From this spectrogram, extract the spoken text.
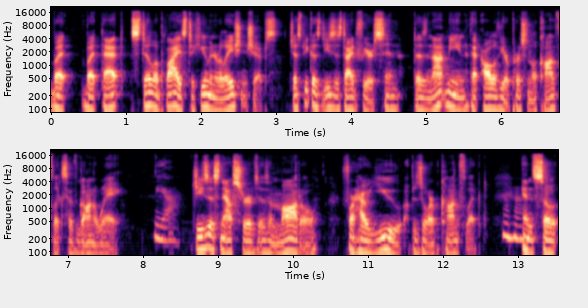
But but that still applies to human relationships. Just because Jesus died for your sin does not mean that all of your personal conflicts have gone away. yeah. Jesus now serves as a model for how you absorb conflict. Mm-hmm. And so,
